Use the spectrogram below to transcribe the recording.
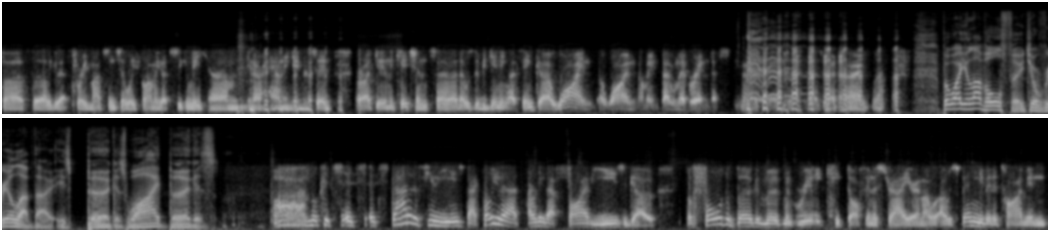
uh, for I think about three months until he finally got sick of me, um, you know, hounding him and said, "All right, get in the kitchen." So uh, that was the beginning, I think. Uh, wine, uh, wine. I mean, that'll never end. That's you know, that's, that's, that's. But while you love all food, your real love, though, is burgers. Why burgers? Oh, look, it's it's it started a few years back, probably about I reckon about five years ago, before the burger movement really kicked off in Australia. And I, I was spending a bit of time in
